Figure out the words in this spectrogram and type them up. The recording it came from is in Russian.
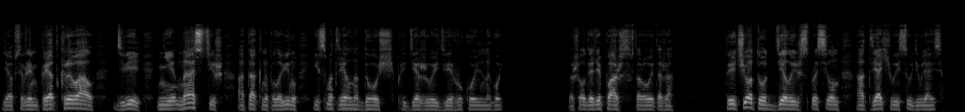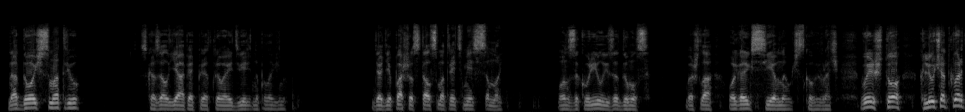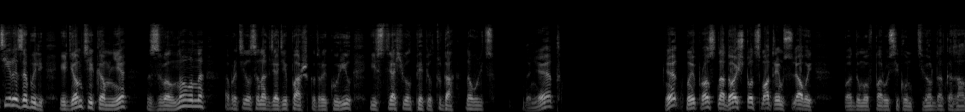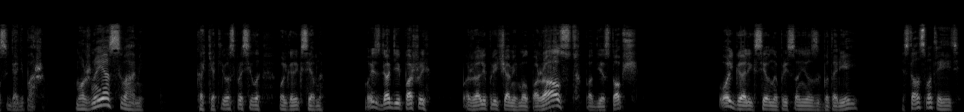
Я все время приоткрывал дверь не настежь, а так наполовину, и смотрел на дождь, придерживая дверь рукой или ногой. Вошел дядя Паш с второго этажа. — Ты что тут делаешь? — спросил он, отряхиваясь и удивляясь. — На дождь смотрю, — сказал я, опять приоткрывая дверь наполовину. Дядя Паша стал смотреть вместе со мной. Он закурил и задумался. Вошла Ольга Алексеевна, участковый врач. — Вы что, ключ от квартиры забыли? Идемте ко мне. Взволнованно обратилась она к дяде Паше, который курил и стряхивал пепел туда, на улицу. — Да нет. — Нет, мы просто на дождь тут смотрим с Левой. Подумав пару секунд, твердо отказался дядя Паша. — Можно я с вами? — кокетливо спросила Ольга Алексеевна. Мы с дядей Пашей пожали плечами, мол, пожалуйста, подъезд общий. Ольга Алексеевна прислонилась к батарее и стала смотреть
